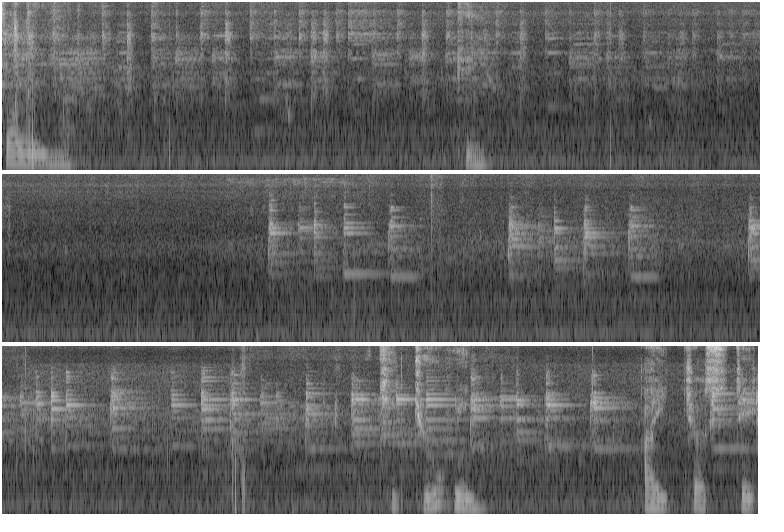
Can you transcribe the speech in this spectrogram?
follow you. Okay. He doing? I just take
